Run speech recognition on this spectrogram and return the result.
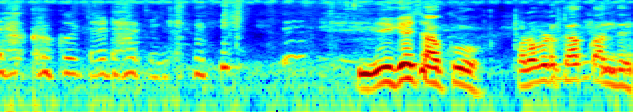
चाकू कुठं टाकले मी? घे चाकू. फटाफट काप कांदे?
